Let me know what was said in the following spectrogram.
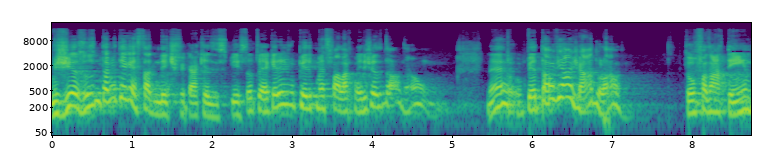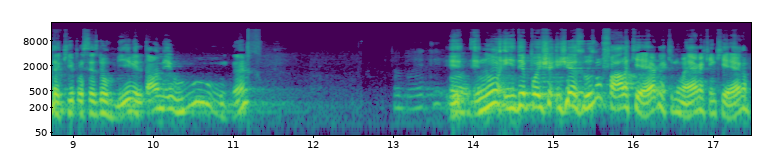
Jesus não estava interessado em identificar aqueles espíritos, tanto é que ele, o Pedro começa a falar com ele, Jesus não, não. Né? O Pedro estava viajado lá. Então, vou fazer uma tenda aqui para vocês dormirem. Ele estava meio, uh, né? E, e, não, e, depois Jesus não fala que era, que não era, quem que era.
